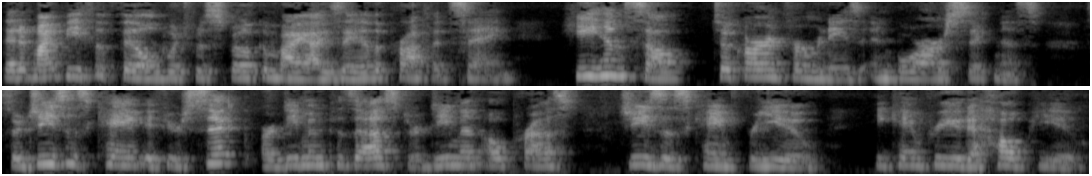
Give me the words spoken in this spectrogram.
that it might be fulfilled which was spoken by Isaiah the prophet saying he himself took our infirmities and bore our sickness. So Jesus came if you're sick or demon possessed or demon oppressed Jesus came for you. He came for you to help you.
